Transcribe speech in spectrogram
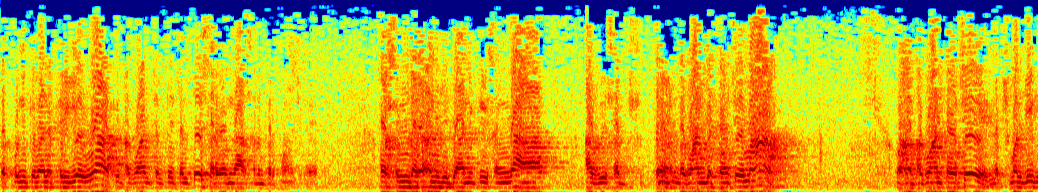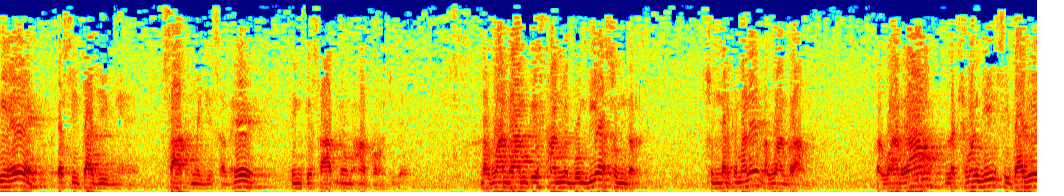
तो पुण्य के माने फिर ये हुआ कि भगवान चलते चलते सर्वंग आश्रम पर पहुँच गए। और सुंदर अनुज जानकी संगा अब ये सब भगवान जब पहुँचे वहाँ वहाँ भगवान पहुँचे, लक्ष्मण जी भी हैं और सीता जी भी हैं। साथ में ये सब है, इनके साथ में वहाँ पहुँच गए। भगवान राम के स्थान में बोल दिया सुंदर। सुंदर के माने भगवान राम। भगवान राम, लक्ष्मण जी, सीता जी,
